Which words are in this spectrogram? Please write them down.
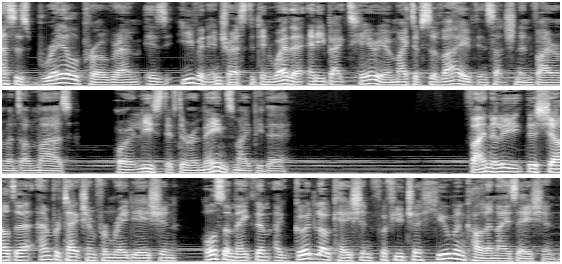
NASA's Braille program is even interested in whether any bacteria might have survived in such an environment on Mars, or at least if the remains might be there. Finally, this shelter and protection from radiation also make them a good location for future human colonization,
